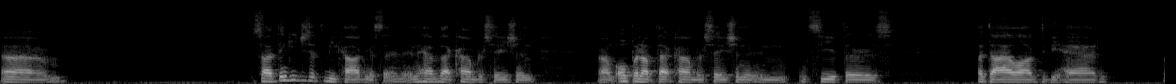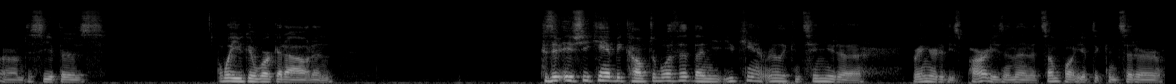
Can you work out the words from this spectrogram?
Um, so I think you just have to be cognizant and have that conversation, um, open up that conversation and, and see if there's a dialogue to be had, um, to see if there's a way you can work it out. And because if, if she can't be comfortable with it, then you, you can't really continue to bring her to these parties. And then at some point, you have to consider,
